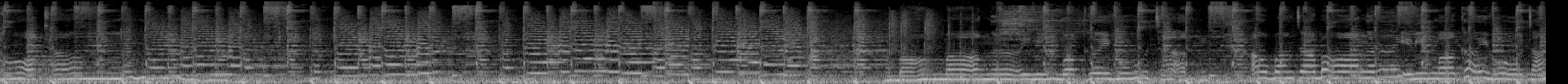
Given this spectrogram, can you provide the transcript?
ทอกช้ำ องมองเอ้ยนิ่งบอกเคยหูจัก เอาบางจะบองเอ้ยนิ่งบอกเคยหูจัก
